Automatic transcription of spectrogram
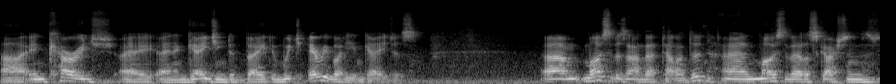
uh, encourage a, an engaging debate in which everybody engages. Um, most of us aren't that talented, and most of our discussions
